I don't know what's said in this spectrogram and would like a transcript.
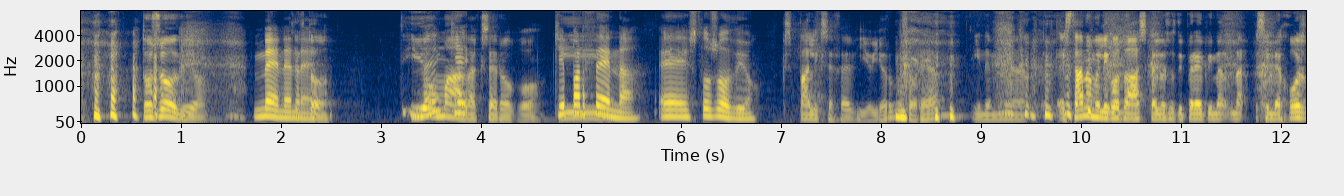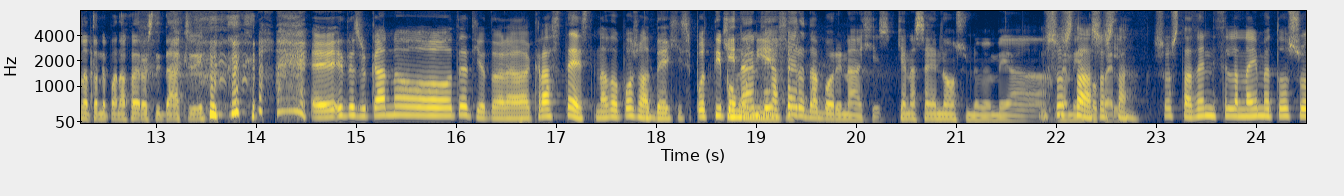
το ζώδιο. ναι, ναι, Και ναι. αυτό. Η Ναι, ομάδα, και- ξέρω εγώ. Και Η- Παρθένα ε, στο ζώδιο. Πάλι ξεφεύγει ο Γιώργος, ωραία. Είναι μια... Αισθάνομαι λίγο δάσκαλο ότι πρέπει να, να, συνεχώς να τον επαναφέρω στην τάξη. Ε, δεν σου κάνω τέτοιο τώρα. Crash test. Να δω πόσο αντέχεις. Πώ, τι Κοινά υπομονή έχεις. ενδιαφέροντα μπορεί να έχεις και να σε ενώσουν με μια, με μια Σωστά, κοπέλα. σωστά. Σωστά. Δεν ήθελα να είμαι τόσο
